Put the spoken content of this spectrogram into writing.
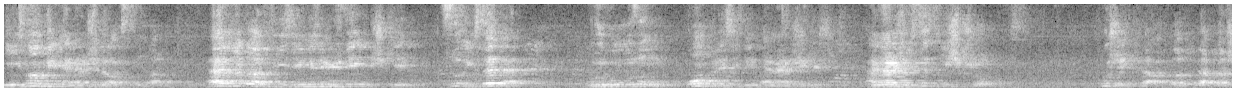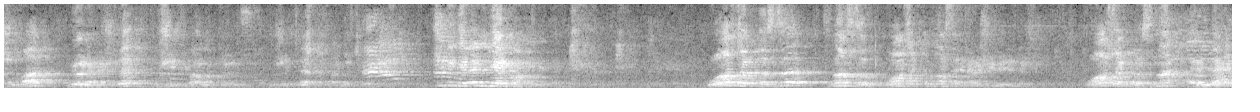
İnsan bir enerjidir aslında. Her ne kadar fiziğimizin yüzde iki su ise de ruhumuzun komplesi bir enerjidir. Enerjisiz hiçbir şey olmaz. Bu şekilde yaklaşım var, bir enerjide bu şekilde anlatıyoruz. Bu şekilde yaklaşma. Şimdi gelelim diğer mahiyete. Boğaz çakrası nasıl? Boğaz çakrası nasıl enerji verilir? Boğaz çakrasına eller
